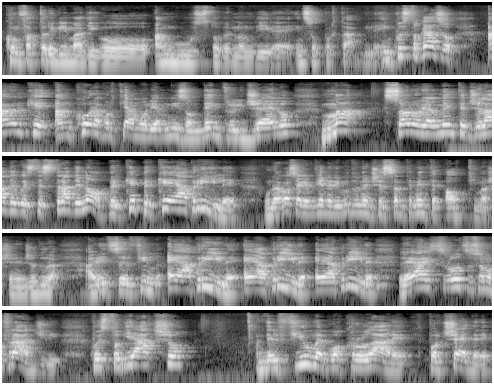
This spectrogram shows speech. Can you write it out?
con fattore climatico angusto per non dire insopportabile. In questo caso anche ancora portiamo Liam Neeson dentro il gelo, ma sono realmente gelate queste strade? No, perché? Perché è aprile. Una cosa che viene ripetuta incessantemente, ottima sceneggiatura all'inizio del film, è aprile, è aprile, è aprile. Le ice roads sono fragili. Questo ghiaccio del fiume può crollare, può cedere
